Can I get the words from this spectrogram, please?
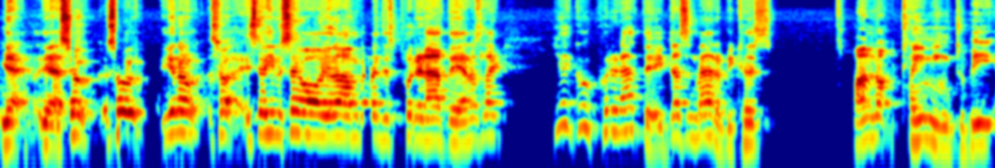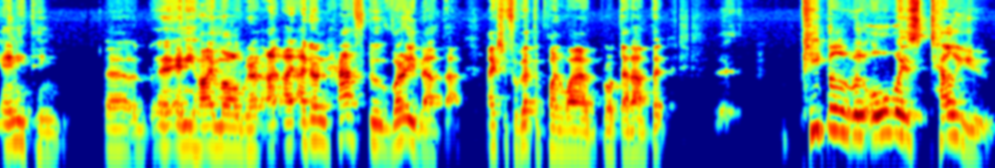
yeah, yeah. So, so you know, so so he was saying, "Oh, you know, I'm gonna just put it out there," and I was like, "Yeah, go put it out there. It doesn't matter because I'm not claiming to be anything, uh, any high moral ground. I, I, I don't have to worry about that. I actually forgot the point why I brought that up, but people will always tell you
